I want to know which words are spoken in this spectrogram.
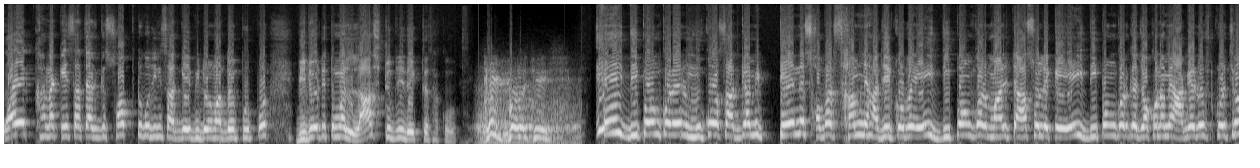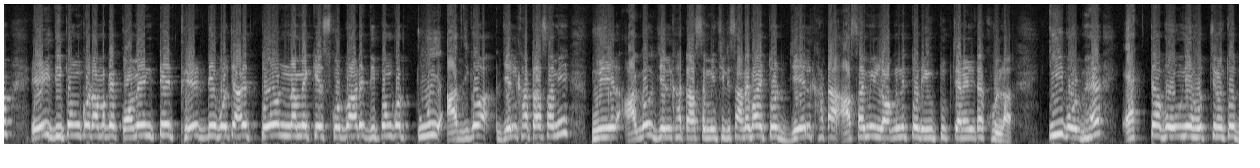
কয়েকখানা কেস আছে। আজকে সবটুকু জিনিস আজকে ভিডিওর মাধ্যমে পুরো ভিডিওটি তোমার লাস্ট অব্দি দেখতে থাকো। এই দীপঙ্করের মুখোশ আজকে আমি টেনে সবার সামনে হাজির করব। এই দীপঙ্কর মালটা আসলে কে? এই দীপঙ্করকে যখন আমি আগে রোস্ট করেছিলাম, এই দীপঙ্কর আমাকে কমেন্টে থ্রেড দিয়ে বলছে, আরে তোর নামে কেস করব। আরে দীপঙ্কর, তুই আজকেও জেল খাটা আসামি, তুই এর আগেও জেল খাটা আসামি ছিলিস। আরে ভাই, তোর জেল খাটা আসামি লগ্নে তোর ইউটিউব চ্যানেলটা খোলা। কি বলব হ্যাঁ? একটা বউ নিয়ে হচ্ছে না, তোর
